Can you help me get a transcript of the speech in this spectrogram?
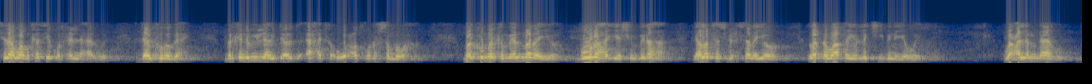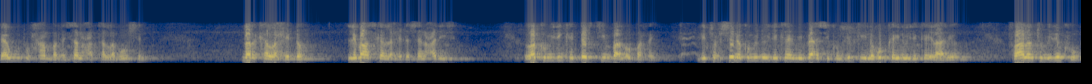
Sidaa waaba ka sii qurxin lahaa buui haddaan ku ogahay. Marka nabiyullaahi daawuud axadka ugu cod quruxsan buu markuu marka meel marayo buuraha iyo shimbiraha yaa la tasbiixsanayo la dhawaaqayo la jiibinayo wey wacalamnaahu daawuud waxaan baray sancata labuusin dharka la xidho libaaska la xidho sancadiisa lakum idinka dartiin baan u baray lituxsinakum inuu idinka min basikum dhibkiina hubka inuu idinka ilaaliyo. Faalantum idinku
